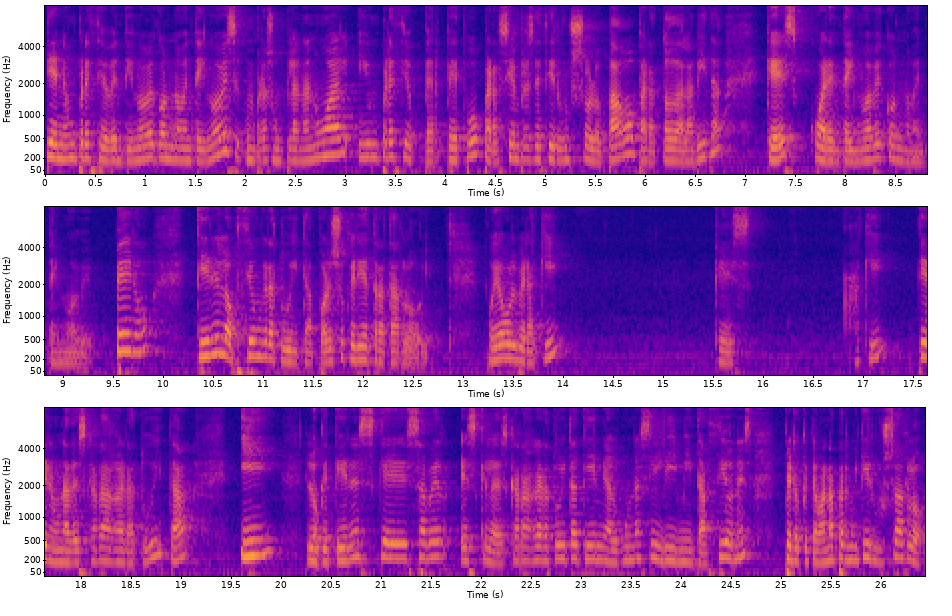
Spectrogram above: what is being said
Tiene un precio de 29,99 si compras un plan anual y un precio perpetuo para siempre, es decir, un solo pago para toda la vida, que es 49,99. Pero tiene la opción gratuita, por eso quería tratarlo hoy. Voy a volver aquí, que es aquí. Tiene una descarga gratuita y lo que tienes que saber es que la descarga gratuita tiene algunas limitaciones, pero que te van a permitir usarlo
